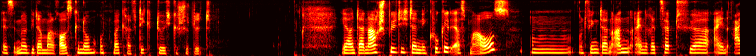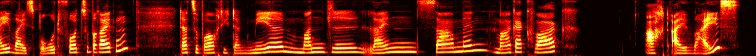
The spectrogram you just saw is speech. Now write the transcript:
es immer wieder mal rausgenommen und mal kräftig durchgeschüttelt. Ja, und danach spülte ich dann den Cookit erstmal aus mm, und fing dann an, ein Rezept für ein Eiweißbrot vorzubereiten. Dazu brauchte ich dann Mehl, Mandel, Leinsamen, Magerquark, acht Eiweiß,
